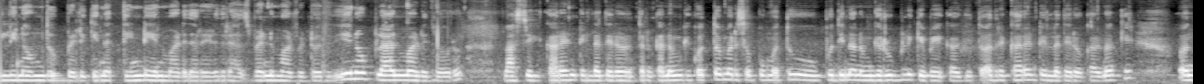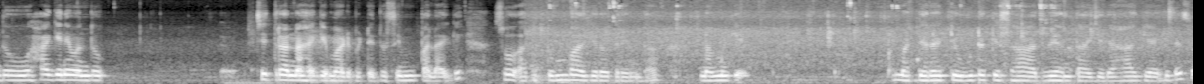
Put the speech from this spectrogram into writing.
ಇಲ್ಲಿ ನಮ್ಮದು ಬೆಳಗಿನ ತಿಂಡಿ ಏನು ಮಾಡಿದ್ದಾರೆ ಹೇಳಿದರೆ ಹಸ್ಬೆಂಡ್ ಮಾಡಿಬಿಟ್ಟು ಏನೋ ಪ್ಲ್ಯಾನ್ ಮಾಡಿದ್ರು ಅವರು. ಲಾಸ್ಟಿಗೆ ಕರೆಂಟ್ ಇಲ್ಲದಿರೋ ತನಕ ನಮಗೆ ಕೊತ್ತಂಬರಿ ಸೊಪ್ಪು ಮತ್ತು ಪುದೀನ ನಮಗೆ ರುಬ್ಲಿಕ್ಕೆ ಬೇಕಾಗಿತ್ತು. ಆದರೆ ಕರೆಂಟ್ ಇಲ್ಲದಿರೋ ಕಾರಣಕ್ಕೆ ಒಂದು ಹಾಗೆಯೇ ಒಂದು ಚಿತ್ರಾನ್ನ ಹಾಗೆ ಮಾಡಿಬಿಟ್ಟಿದ್ದು ಸಿಂಪಲಾಗಿ ಸೊ ಅದು ತುಂಬ ಆಗಿರೋದ್ರಿಂದ ನಮಗೆ ಮಧ್ಯಾಹ್ನಕ್ಕೆ ಊಟಕ್ಕೆ ಸಹ ಅದುವೇ ಅಂತ ಆಗಿದೆ, ಹಾಗೆ ಆಗಿದೆ. ಸೊ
